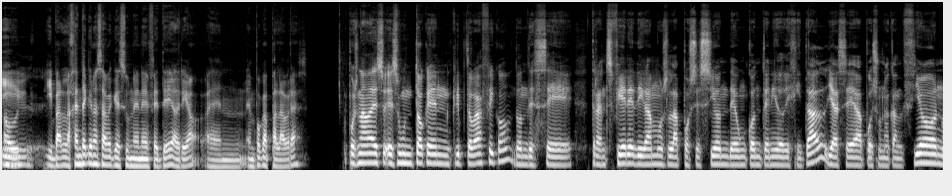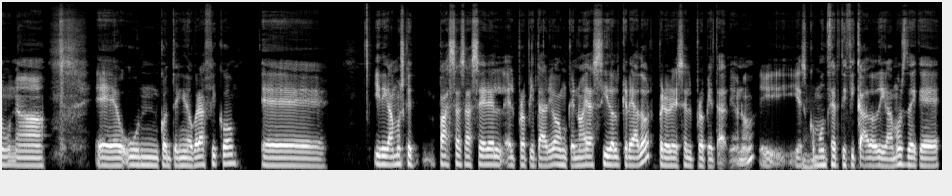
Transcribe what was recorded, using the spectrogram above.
y, para la gente que no sabe qué es un NFT, Adrián, en pocas palabras. Pues nada, es, un token criptográfico donde se transfiere, digamos, la posesión de un contenido digital, ya sea pues una canción, una, eh, un contenido gráfico, eh, y digamos que pasas a ser el, propietario, aunque no hayas sido el creador, pero eres el propietario, ¿no? Y, es como un certificado, digamos, de que,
